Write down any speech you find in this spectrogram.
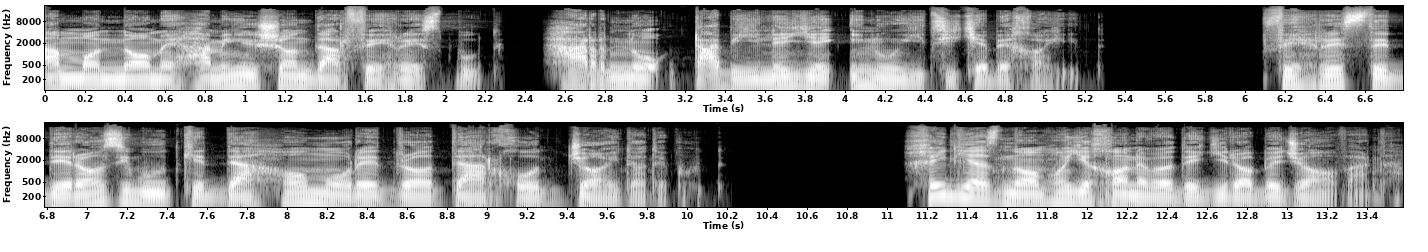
اما نام همهشان در فهرست بود. هر نوع قبیله اینویتی که بخواهید. فهرست درازی بود که دهها مورد را در خود جای داده بود. خیلی از نامهای خانوادگی را به جا آوردم.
